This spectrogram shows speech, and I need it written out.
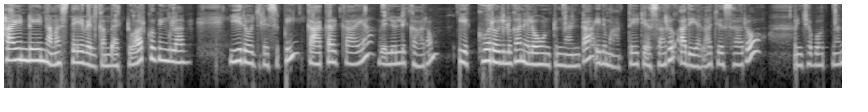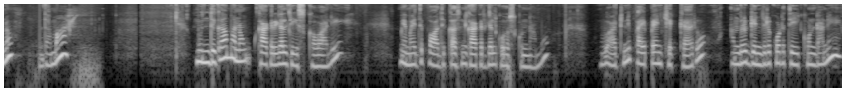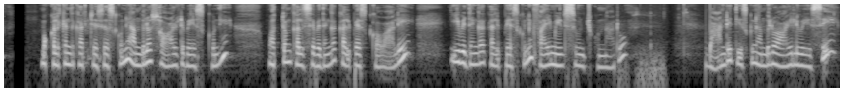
Hi అండి నమస్తే welcome back to our cooking blog ఈరోజు రెసిపీ కాకరకాయ వెల్లుల్లి కారం. ఎక్కువ రోజులుగా నిలవ ఉంటుందంట ఇది మా అత్తయ్య చేశారు అది ఎలా చేశారో చూపించబోతున్నాను. చూద్దామా? ముందుగా మనం కాకరకాయలు తీసుకోవాలి. మేమైతే పాది కాసిన కాకరకాయలు కోసుకున్నాము. వాటిని పై పైన చెక్కారు. అందరూ గింజలు కూడా తీయకుండానే ముక్కల కింద కట్ చేసేసుకుని అందులో సాల్ట్ వేసుకుని మొత్తం కలిసే విధంగా కలిపేసుకోవాలి. ఈ విధంగా కలిపేసుకుని ఫైవ్ మినిట్స్ ఉంచుకున్నారు. బాండీ తీసుకుని అందులో ఆయిల్ వేసి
